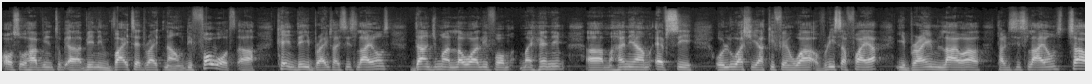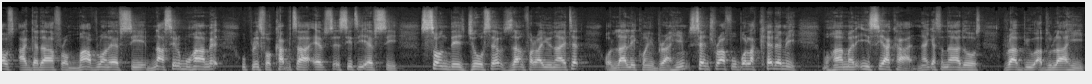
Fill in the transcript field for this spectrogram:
also having to be, uh, been invited right now. The forwards are Kende Ibrahim, Saisis Lions, Danjuma Lawali from Mahanim, uh, Mahaniam FC, Oluwashi Akifenwa of Real Sapphire, Ibrahim Lawal, 36 Lions, Charles Agada from Mavlon FC, Nasir Muhammad, who plays for Capital FC, City FC, Sunday Joseph, Zamfara United, Olalikon Ibrahim, Central Football Academy, Muhammad Isiaka, Niger Rabiu Abdullahi,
